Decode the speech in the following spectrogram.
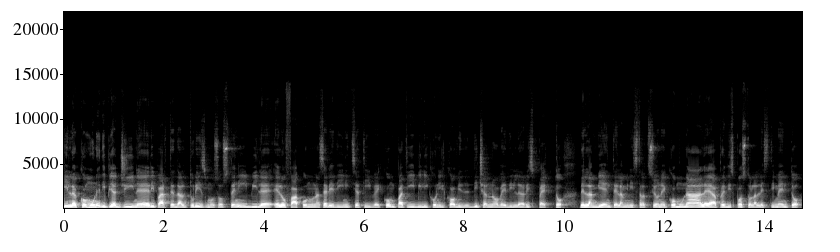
Il comune di Piaggine riparte dal turismo sostenibile e lo fa con una serie di iniziative compatibili con il Covid-19 ed il rispetto dell'ambiente. L'amministrazione comunale ha predisposto l'allestimento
